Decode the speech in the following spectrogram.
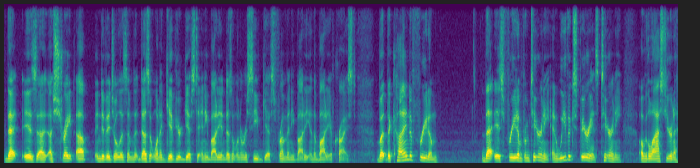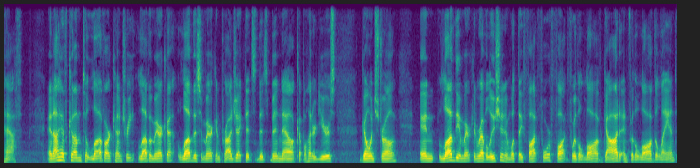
that is a, a straight up individualism that doesn't want to give your gifts to anybody and doesn't want to receive gifts from anybody in the body of Christ. But the kind of freedom that is freedom from tyranny. And we've experienced tyranny over the last year and a half. And I have come to love our country, love America, love this American project that's that's been now a couple hundred years going strong, and love the American Revolution and what they fought for, fought for the law of God and for the law of the land.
